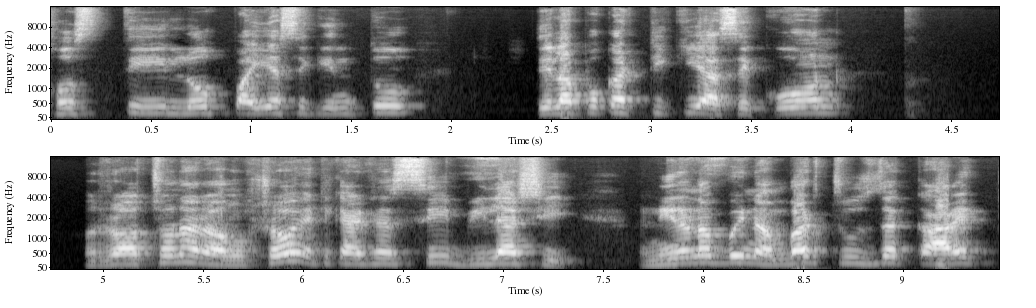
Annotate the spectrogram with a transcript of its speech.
হস্তি লোপ পাইয়াছে কিন্তু তেলাপোকা টিকি আছে কোন রচনার অংশ? এটি কারেক্ট সি, বিলাসী। নিরানব্বই number, choose the correct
